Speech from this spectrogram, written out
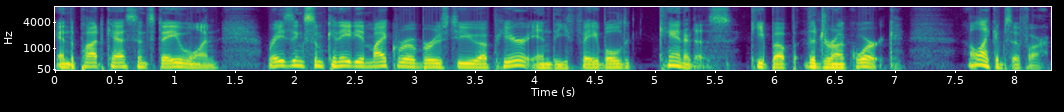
and the podcast since day one, raising some Canadian microbrews to you up here in the fabled Canadas. Keep up the drunk work. I like him so far."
